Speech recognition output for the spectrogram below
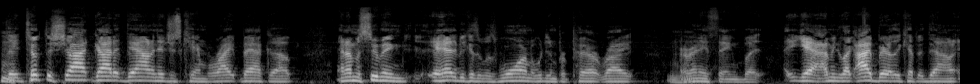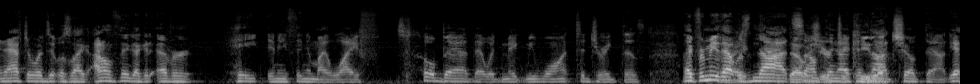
they hmm. took the shot, got it down, and it just came right back up. And I'm assuming it had to be because it was warm and we didn't prepare it right or mm-hmm. anything. But yeah, I mean, like I barely kept it down, and afterwards it was like I don't think I could ever hate anything in my life so bad that would make me want to drink this. Like for me, that was not That was something I could not choke down. Yeah,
